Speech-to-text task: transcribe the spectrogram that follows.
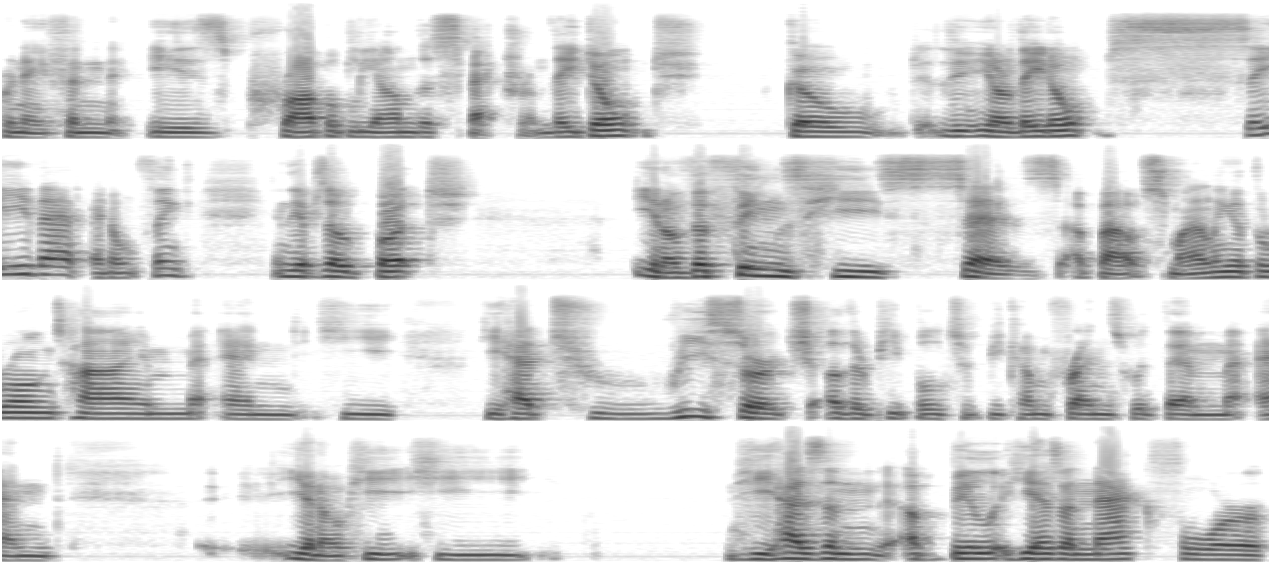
or Nathan is probably on the spectrum. They don't go, you know, they don't say that, I don't think, in the episode, but you know, the things he says about smiling at the wrong time, and he he had to research other people to become friends with them, and you know, he he he has an ability, he has a knack for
